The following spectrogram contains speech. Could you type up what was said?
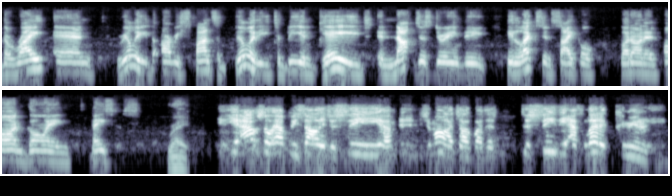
the right and really our responsibility to be engaged and not just during the election cycle, but on an ongoing basis. Right. yeah, I was so happy, Solly, to see um, Jamal. I talk about this to see the athletic community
